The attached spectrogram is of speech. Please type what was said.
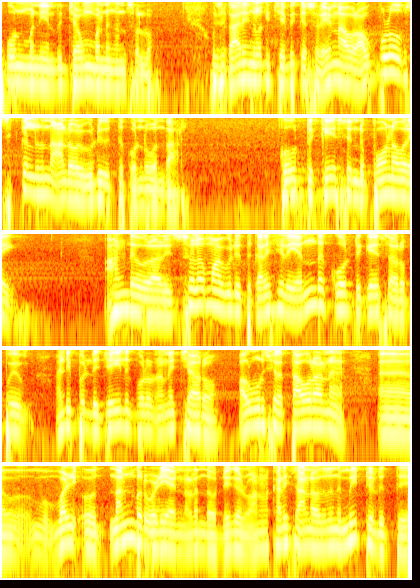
ஃபோன் பண்ணி என்று ஜெபம் பண்ணுங்கன்னு சொல்லுவோம். சில காரியங்களுக்கு ஜெபிக்க சொல்ல ஏன்னா அவர் அவ்வளோ சிக்கல் இருந்து ஆண்டவர் விடுவித்து கொண்டு வந்தார். கோர்ட்டு கேஸ் என்று போனவரை ஆண்டவர் அவரை சுலமாக விடுத்து கடைசியில் எந்த கோர்ட்டு கேஸ் அவர் போய் அடிப்பட்டு ஜெயிலுக்கு போட நினச்சாரோ அவர் ஒரு சில தவறான வழி நண்பர் வழியாக நடந்த ஒரு நிகழ்வு. ஆனால் கடைசி ஆண்டவர்லேருந்து மீட்டெடுத்து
